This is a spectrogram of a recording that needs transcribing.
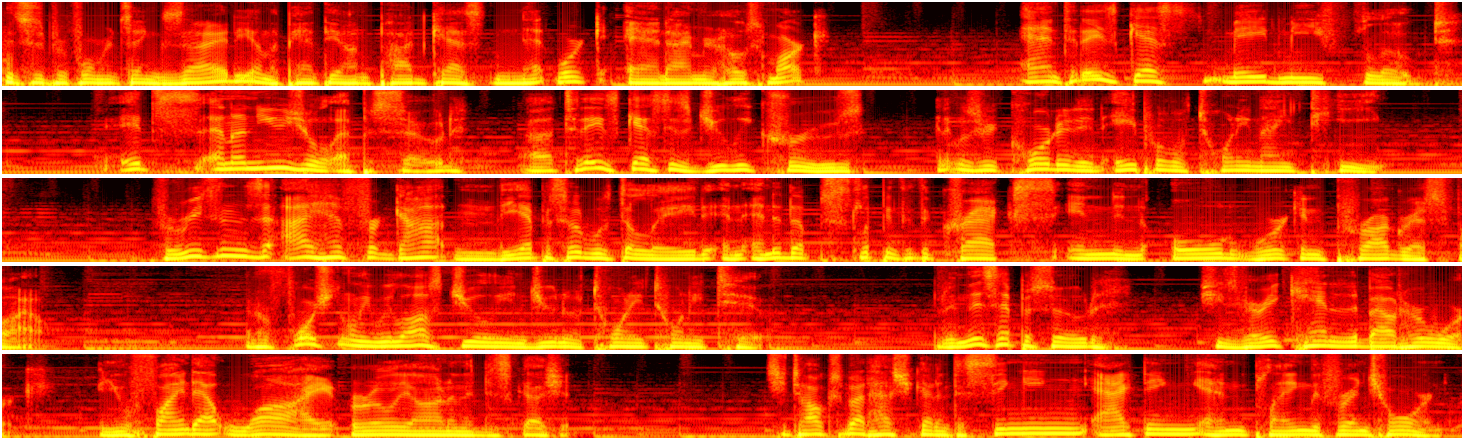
This is Performance Anxiety on the Pantheon Podcast Network, and I'm your host, Mark. And today's guest made me float. It's an unusual episode. Uh, today's guest is Julee Cruise, and it was recorded in April of 2019. For reasons I have forgotten, the episode was delayed and ended up slipping through the cracks in an old work in progress file. And unfortunately, we lost Julee in June of 2022. But in this episode, she's very candid about her work and you'll find out why early on in the discussion. She talks about how she got into singing, acting, and playing the French horn.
